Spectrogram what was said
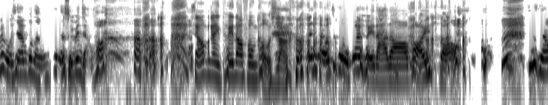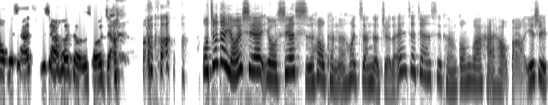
因为我现在不能不能随便讲话，想要把你推到风口上。真的，这个我不会回答的哦，不好意思哦。就只要我们现在私下喝酒的时候讲。我觉得有一些有些时候可能会真的觉得，哎，这件事可能公关还好吧？也许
